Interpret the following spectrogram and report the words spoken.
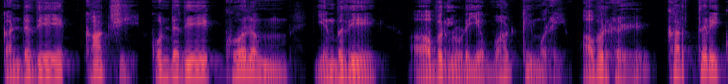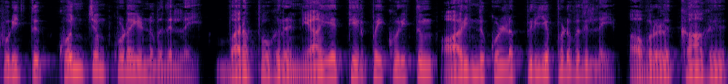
கண்டதே காட்சி கொண்டதே கோலம் என்பதே அவர்களுடைய வாழ்க்கை முறை அவர்கள் கர்த்தரை குறித்து கொஞ்சம் கூட எண்ணுவதில்லை. வரப்போகிற நியாய தீர்ப்பை குறித்தும் அறிந்து கொள்ள பிரியப்படுவதில்லை. அவர்களுக்காக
